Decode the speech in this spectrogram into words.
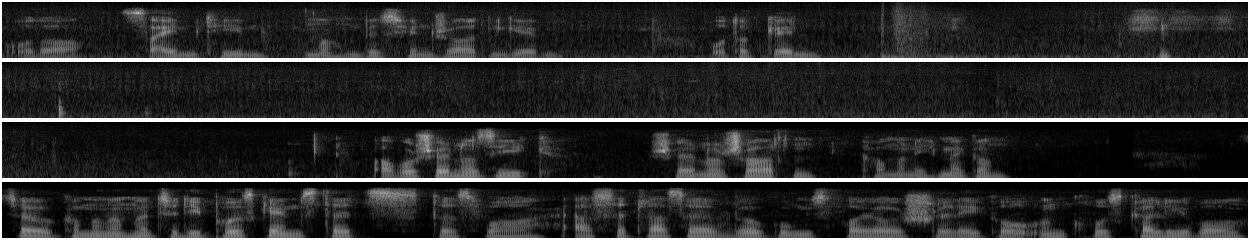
oder seinem Team noch ein bisschen Schaden geben. Oder gönnen. Aber schöner Sieg, schöner Schaden, kann man nicht meckern. So, kommen wir nochmal zu die Postgame Stats. Das war erste Klasse, Wirkungsfeuer, Schläger und Großkaliber.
